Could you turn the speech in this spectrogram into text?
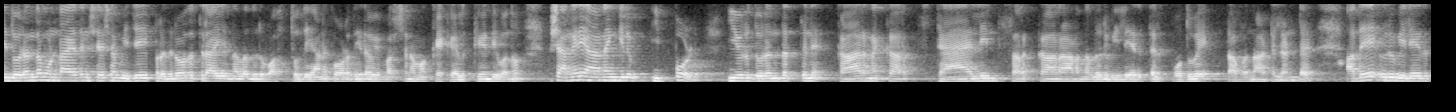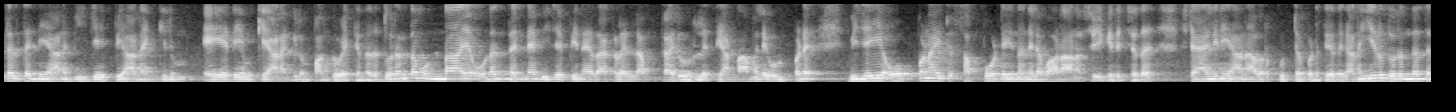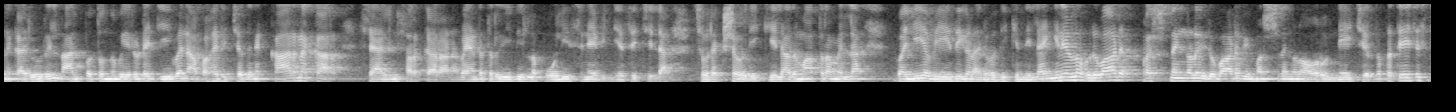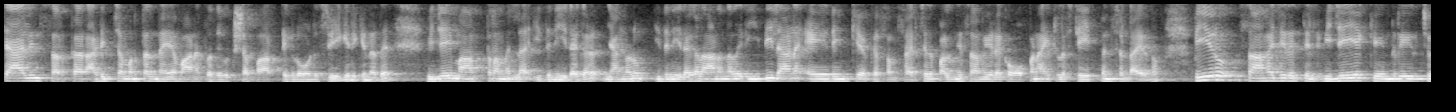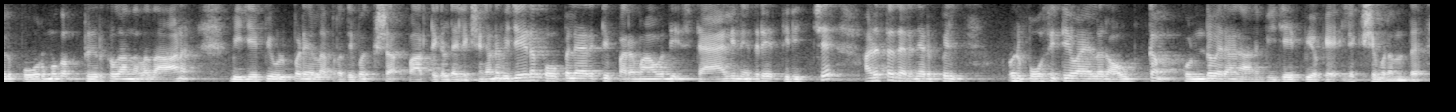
ഈ ദുരന്തമുണ്ടായതിനു ശേഷം വിജയ് പ്രതിരോധത്തിലായി എന്നുള്ളതൊരു വസ്തുതയാണ്. കോടതിയുടെ വിമർശനമൊക്കെ കേൾക്കേണ്ടി വന്നു. പക്ഷെ അങ്ങനെയാണെങ്കിലും ഇപ്പോൾ ഈ ഒരു ദുരന്തത്തിന് കാരണക്കാർ സ്റ്റാലിൻ സർക്കാരാണെന്നുള്ളൊരു വിലയിരുത്തൽ പൊതുവെ തമിഴ്നാട്ടിലുണ്ട്. അതേ ഒരു വിലയിരുത്തൽ തന്നെയാണ് ബി ജെ പി ആണെങ്കിലും എ ഡി എം കെ ആണെങ്കിലും പങ്കുവെക്കുന്നത്. ദുരന്തമുണ്ടായ ഉടൻ തന്നെ ബി ജെ പി നേതാക്കളെല്ലാം കരൂരിലെത്തി. അണ്ണാമല ഉൾപ്പെടെ വിജയെ ഓപ്പണായിട്ട് സപ്പോർട്ട് ചെയ്യുന്ന നിലപാടാണ് സ്വീകരിച്ചത്. സ്റ്റാലിനെയാണ് അവർ കുറ്റപ്പെടുത്തിയത്. കാരണം ഈ ഒരു ദുരന്തത്തിന് കരൂരിൽ നാൽപ്പത്തൊന്ന് പേരുടെ ജീവൻ അപഹരിച്ചതിന് കാരണക്കാർ സ്റ്റാലിൻ സർക്കാരാണ്. വേണ്ടത്ര രീതിയിലുള്ള പോലീസിനെ വിന്യസിച്ചില്ല സുരക്ഷ ഒരുക്കിയില്ല. അതുമാത്രമല്ല വലിയ വേദികൾ അനുവദിക്കുന്നില്ല. ഇങ്ങനെയുള്ള ഒരുപാട് പ്രശ്നങ്ങളും ഒരുപാട് വിമർശനങ്ങളും അവർ ഉന്നയിച്ചിരുന്നു. പ്രത്യേകിച്ച് സ്റ്റാലിൻ സർക്കാർ അടിച്ചമർത്തൽ നയമാണ് പ്രതിപക്ഷ പാർട്ടികളോട് സ്വീകരിക്കുന്നത്. വിജയ് മാത്രമല്ല ഇതിന് ഇരകൾ ഞങ്ങളും ഇതിന് ഇരകളാണെന്നുള്ള രീതിയിലാണ് എ ഡി എം കെ ഒക്കെ സംസാരിച്ചത്. പളനിസ്വാമിയുടെ ഒക്കെ ഓപ്പൺ ആയിട്ടുള്ള സ്റ്റേറ്റ്മെന്റ്സ് ഉണ്ടായിരുന്നു. അപ്പോൾ ഈ ഒരു സാഹചര്യത്തിൽ വിജയെ കേന്ദ്രീകരിച്ചൊരു പോർമുഖം തീർക്കുക എന്നുള്ളതാണ് ബി ജെ പി ഉൾപ്പെടെയുള്ള പ്രതിപക്ഷ പാർട്ടികളുടെ ലക്ഷ്യം കാരണം വിജയുടെ പോപ്പുലാരിറ്റി പരമാവധി സ്റ്റാലിനെതിരെ തിരിച്ച് അടുത്ത തെരഞ്ഞെടുപ്പിൽ ഒരു പോസിറ്റീവായുള്ള ഒരു ഔട്ട്കം കൊണ്ടുവരാനാണ് ബി ജെ പി ഒക്കെ ലക്ഷ്യമിടുന്നത്.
